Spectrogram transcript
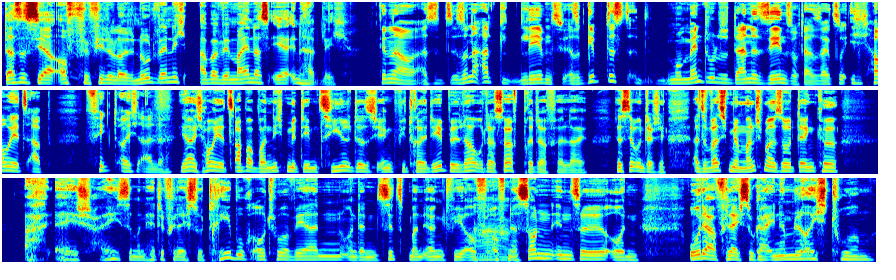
Das ist ja oft für viele Leute notwendig, aber wir meinen das eher inhaltlich. Genau, also so eine Art Lebens... Also gibt es einen Moment, wo du deine Sehnsucht hast, sagst so, ich hau jetzt ab, fickt euch alle. Ja, ich hau jetzt ab, aber nicht mit dem Ziel, dass ich irgendwie 3D-Bilder oder Surfbretter verleihe. Das ist der Unterschied. Also was ich mir manchmal so denke, ach ey, scheiße, man hätte vielleicht so Drehbuchautor werden und dann sitzt man irgendwie auf, auf einer Sonneninsel und oder vielleicht sogar in einem Leuchtturm,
